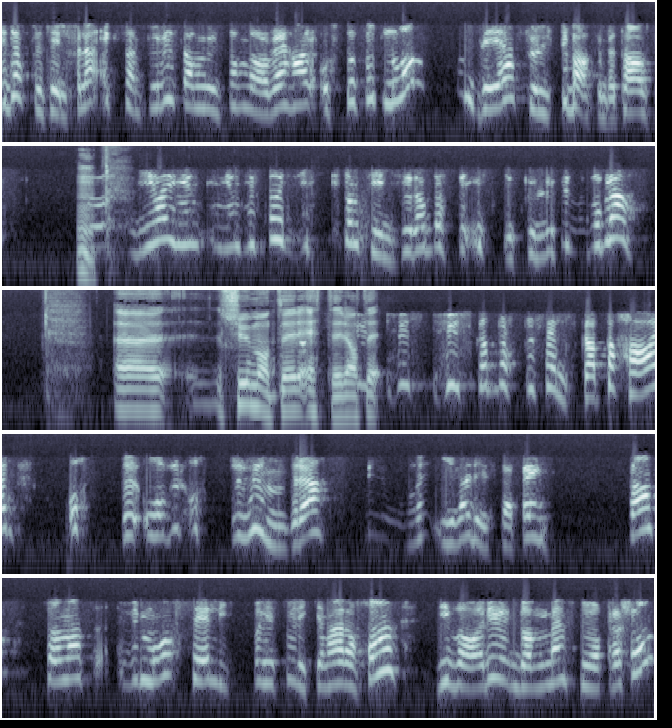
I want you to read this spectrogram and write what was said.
I dette tilfellet, eksempelvis Moods of Norway har også fått lån, og det er fullt tilbakebetalt. Mm. Så Vi har ingen, ingen historikk som tilsier at dette ikke skulle kunne gå bra. Uh, sju måneder etter at det... husk, husk at dette selskapet har over 800 millioner i verdiskaping. Sånn at Vi må se litt på historikken her også. De var i gang med en snuoperasjon.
